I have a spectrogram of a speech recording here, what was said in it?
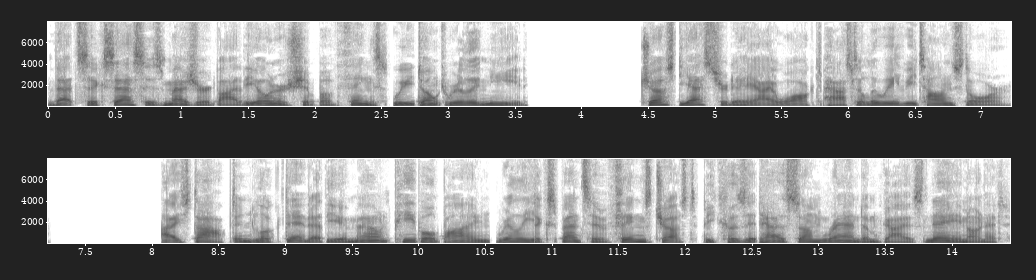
That success is measured by the ownership of things we don't really need. Just yesterday I walked past a Louis Vuitton store. I stopped and looked in at the amount people buying really expensive things just because it has some random guy's name on it.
